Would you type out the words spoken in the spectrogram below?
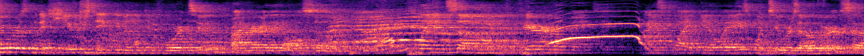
tour has been a huge thing we've been looking forward to. Primarily, also playing some very romantic, nice, quiet getaways when tour's over. So,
